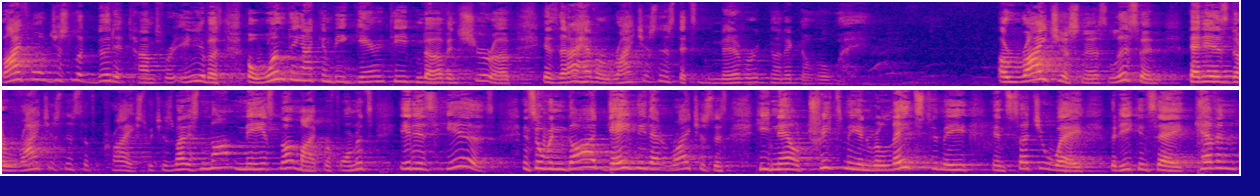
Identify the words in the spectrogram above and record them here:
Life won't just look good at times for any of us. But one thing I can be guaranteed of and sure of is that I have a righteousness that's never going to go away a righteousness, listen, that is the righteousness of Christ, which is mine. It's not me, it's not my performance, it is His. And so when God gave me that righteousness, He now treats me and relates to me in such a way that He can say, Kevin,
